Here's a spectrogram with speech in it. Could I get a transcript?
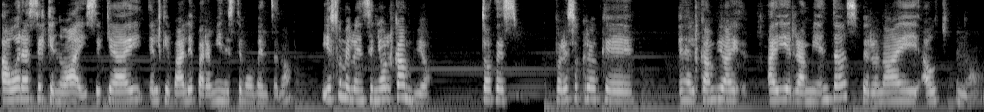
ahora sé que no hay, sé que hay el que vale para mí en este momento, ¿no? Y eso me lo enseñó el cambio. Entonces, por eso creo que en el cambio hay, hay herramientas, pero no hay no,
